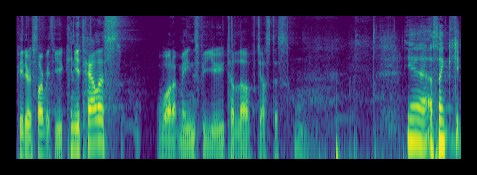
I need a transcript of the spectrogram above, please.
Peter, I'll start with you. Can you tell us what it means for you to love justice? Yeah, I think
